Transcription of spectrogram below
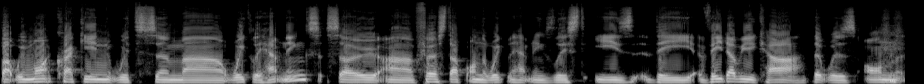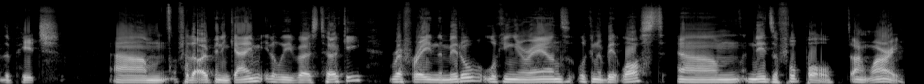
But we might crack in with some uh, weekly happenings. So, uh, first up on the weekly happenings list is the VW car that was on the pitch um, for the opening game, Italy versus Turkey. Referee in the middle, looking around, looking a bit lost. Um, needs a football. Don't worry.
